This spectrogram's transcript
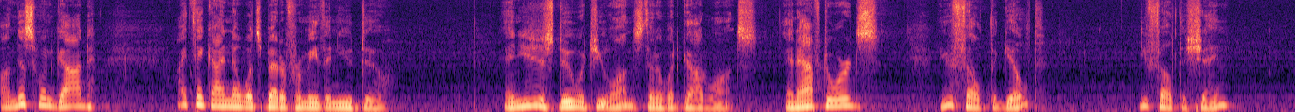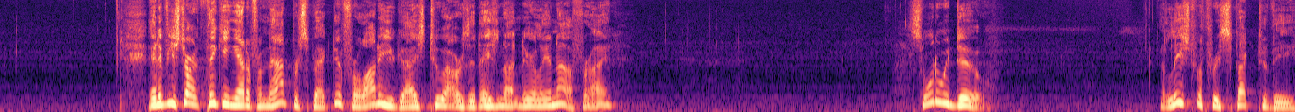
on this one, God, I think I know what's better for me than you do. And you just do what you want instead of what God wants. And afterwards, you felt the guilt, you felt the shame. And if you start thinking at it from that perspective, for a lot of you guys, two hours a day is not nearly enough, right? So, what do we do? At least with respect to the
